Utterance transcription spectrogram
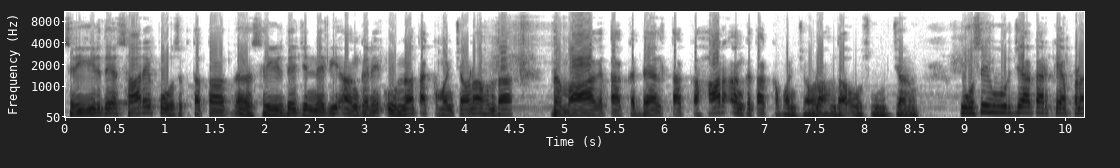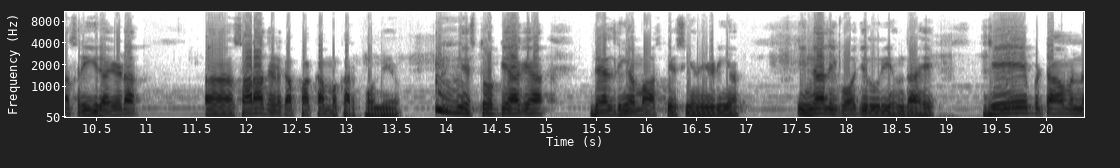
ਸਰੀਰ ਦੇ ਸਾਰੇ ਪੋਸ਼ਕ ਤੱਤਾਂ ਸਰੀਰ ਦੇ ਜਿੰਨੇ ਵੀ ਅੰਗ ਨੇ ਉਹਨਾਂ ਤੱਕ ਪਹੁੰਚਾਉਣਾ ਹੁੰਦਾ, ਦਿਮਾਗ ਤੱਕ, ਦਿਲ ਤੱਕ, ਹਰ ਅੰਗ ਤੱਕ ਪਹੁੰਚਾਉਣਾ ਹੁੰਦਾ ਉਸ ਊਰਜਾ ਨੂੰ। ਉਸੇ ਊਰਜਾ ਕਰਕੇ ਆਪਣਾ ਸਰੀਰ ਆ ਜਿਹੜਾ ਸਾਰਾ ਦਿਨ ਆਪਾਂ ਕੰਮ ਕਰ ਪਾਉਂਦੇ ਆ ਇਸ ਤੋਂ ਅੱਗੇ ਆ ਗਿਆ, ਦਿਲ ਦੀਆਂ ਮਾਸਪੇਸ਼ੀਆਂ ਨੇ ਜਿਹੜੀਆਂ, ਇਹਨਾਂ ਲਈ ਬਹੁਤ ਜ਼ਰੂਰੀ ਹੁੰਦਾ ਇਹ। ਜੇ ਵਿਟਾਮਿਨ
